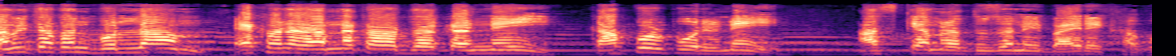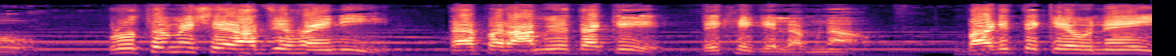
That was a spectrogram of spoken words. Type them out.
আমি তখন বললাম, এখন রান্না করার দরকার নেই, কাপড় পরে নেই আজকে আমরা দুজনে বাইরে খাব। প্রথমে সে রাজি হয়নি। তারপর আমিও তাকে দেখে গেলাম না। বাড়িতে কেউ নেই।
